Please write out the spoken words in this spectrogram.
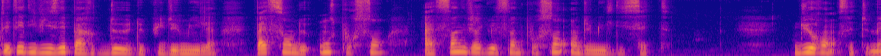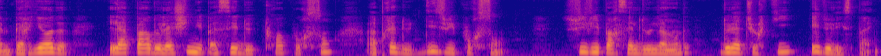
été divisées par deux depuis 2000, passant de 11% à 5,5% en 2017. Durant cette même période, la part de la Chine est passée de 3% à près de 18%, suivie par celle de l'Inde, de la Turquie et de l'Espagne.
